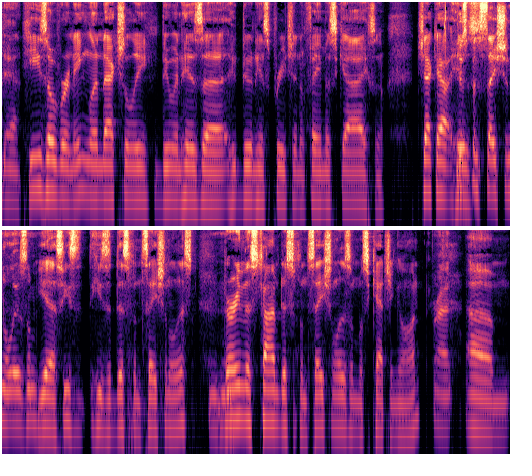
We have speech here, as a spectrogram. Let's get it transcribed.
Yeah. he's over in England actually doing his uh doing his preaching. A famous guy, so check out his. Dispensationalism. yes, he's he's a dispensationalist. During this time, dispensationalism was catching on, Right. um,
